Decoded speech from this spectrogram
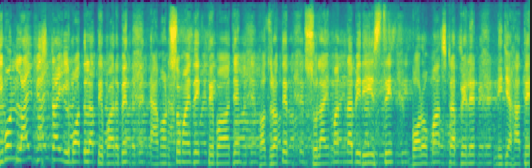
জীবন লাইফ স্টাইল বদলাতে পারবেন। এমন সময় দেখতে পাওয়া যায় হজরতের সুলাইমান নবীর স্ত্রী বড় মাছটা পেলেন, নিজে হাতে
